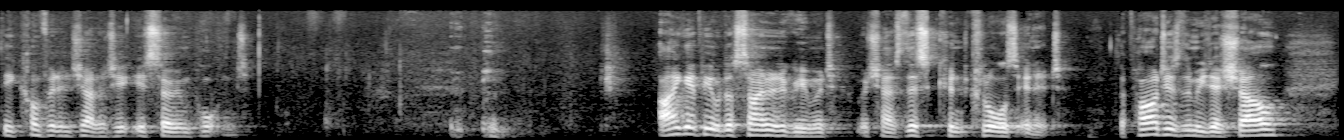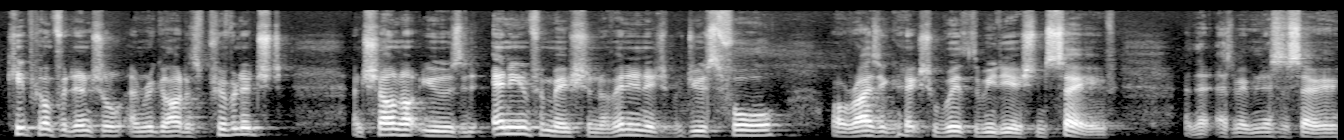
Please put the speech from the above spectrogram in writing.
the confidentiality is so important. I get people to sign an agreement which has this clause in it. The parties of the media shall keep confidential and regard as privileged and shall not use any information of any nature produced for or arising in connection with the mediation save, and that as may be necessary,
